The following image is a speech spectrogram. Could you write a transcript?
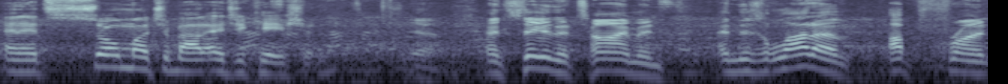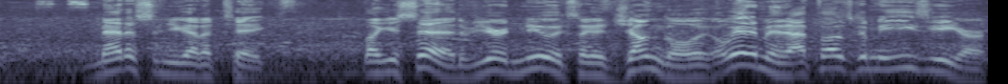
and it's so much about education. Yeah, and taking the time, and, and there's a lot of upfront medicine you got to take. Like you said, if you're new, it's like a jungle. Like, wait a minute, I thought it was going to be easier.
